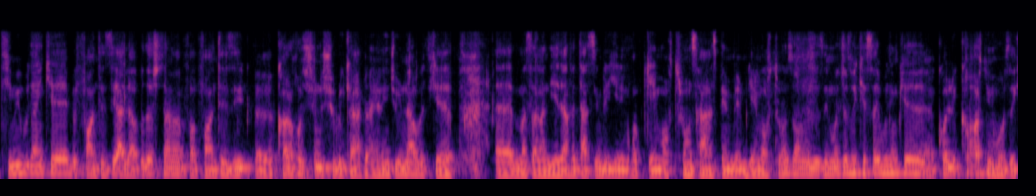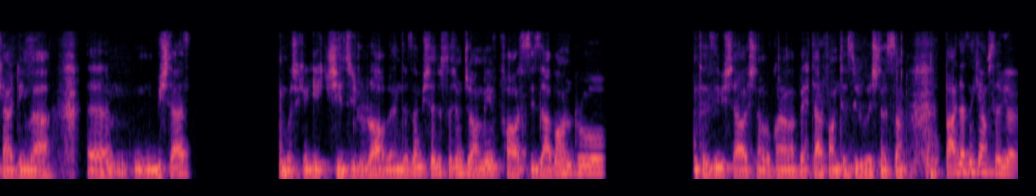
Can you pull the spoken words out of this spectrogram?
تیمی بودن که به فانتزی علاقه داشتن و فانتزی کار خودشون شروع کردن. یعنی اینجوری نبود که مثلا یه دفعه تصمیم بگیریم خب Game of Thrones هست بریم بریم Game of Thrones ما جزو کسایی بودیم که کلی کار تو این حوزه کردیم و بیشتر از این باشه که یک چیزی رو راه بندازم بیشتر دوست داشتم جامعه فارسی زبان رو فانتزی بیشتر آشنا بکنم و بهتر فانتزی رو بشناسم. بعد از اینکه هم سریال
